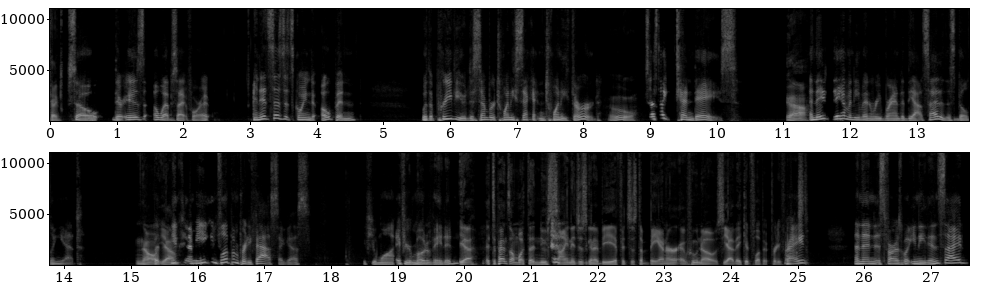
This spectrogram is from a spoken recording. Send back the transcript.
okay. So there is a website for it, and it says it's going to open with a preview December 22nd and 23rd. Ooh. So that's like 10 days, Yeah. and they they haven't even rebranded the outside of this building yet. No. But yeah. you can, I mean, you can flip them pretty fast, I guess, if you want, if you're motivated. yeah. It depends on what the new signage is going to be. If it's just a banner, and who knows? Yeah, they could flip it pretty fast. Right. And then as far as what you need inside,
